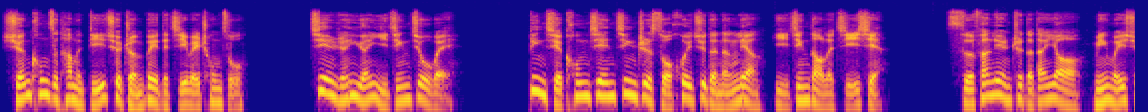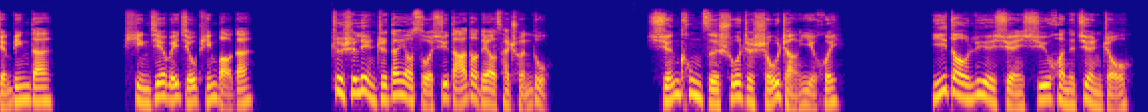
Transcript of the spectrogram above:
玄空子他们的确准备的极为充足，见人员已经就位。并且空间静置所汇聚的能量已经到了极限。此番炼制的丹药名为玄冰丹，品阶为九品宝丹，这是炼制丹药所需达到的药材纯度。玄空子说着，手掌一挥，一道略显虚幻的卷轴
